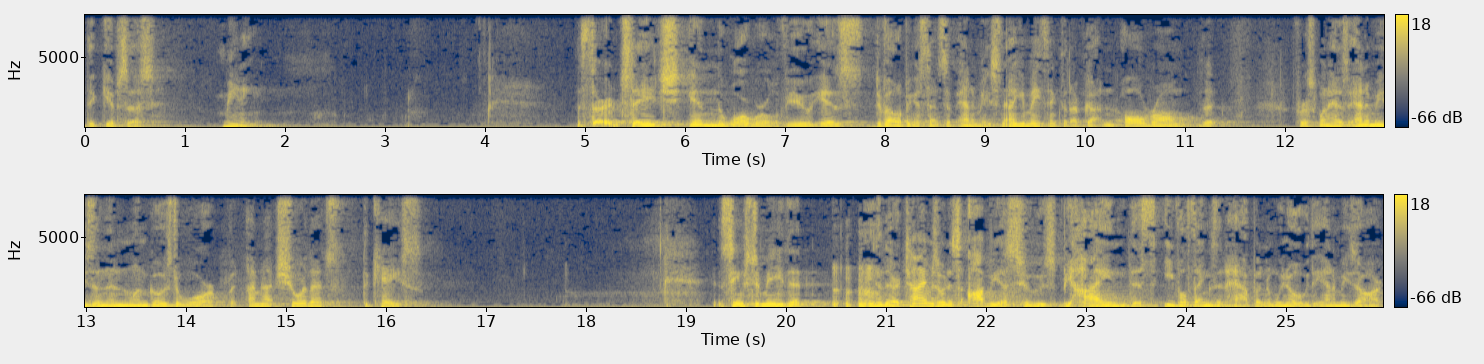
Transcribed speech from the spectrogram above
that gives us meaning. The third stage in the war worldview is developing a sense of enemies. Now, you may think that I've gotten all wrong, that first one has enemies and then one goes to war, but I'm not sure that's the case. It seems to me that there are times when it's obvious who's behind this evil things that happen, and we know who the enemies are.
